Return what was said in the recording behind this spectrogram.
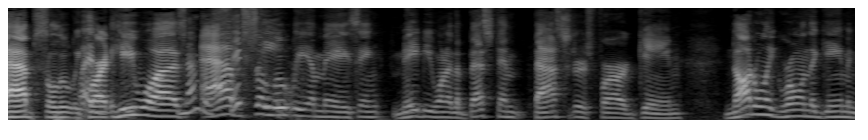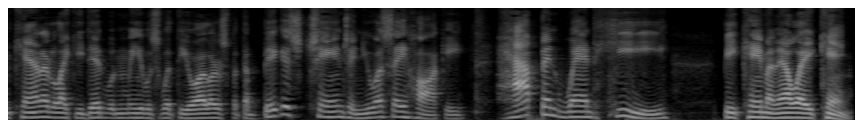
Absolutely? Court. He was Number 60. absolutely amazing. Maybe one of the best ambassadors for our game. Not only growing the game in Canada like he did when he was with the Oilers, but the biggest change in USA hockey happened when he became an LA King.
